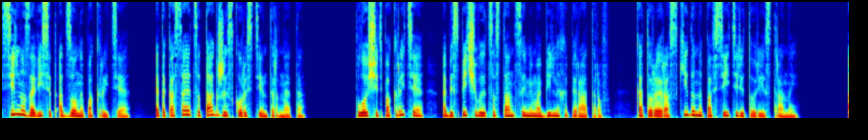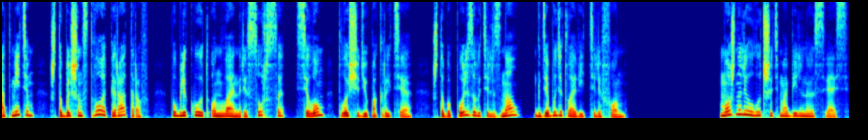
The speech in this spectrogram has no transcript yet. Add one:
сильно зависит от зоны покрытия. Это касается также и скорости интернета. Площадь покрытия обеспечивается станциями мобильных операторов, которые раскиданы по всей территории страны. Отметим, что большинство операторов публикуют онлайн-ресурсы селом площадью покрытия, чтобы пользователь знал, где будет ловить телефон. Можно ли улучшить мобильную связь?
